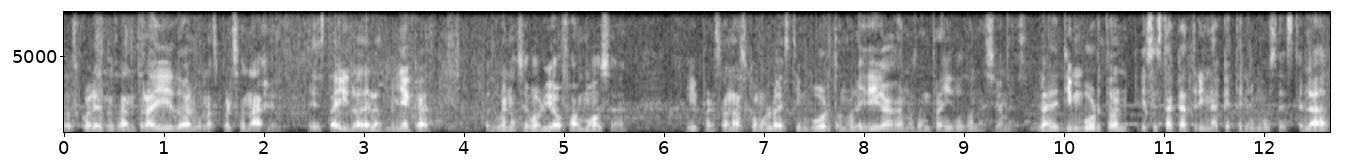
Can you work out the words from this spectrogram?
los cuales nos han traído algunos personajes. Esta isla de las muñecas, pues bueno, se volvió famosa y personas como lo es Tim Burton o Lady Gaga nos han traído donaciones. La de Tim Burton es esta Catrina que tenemos de este lado.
